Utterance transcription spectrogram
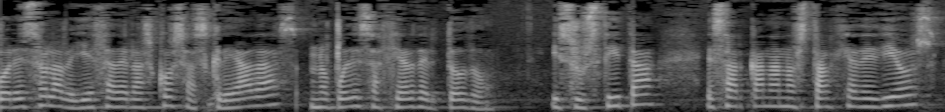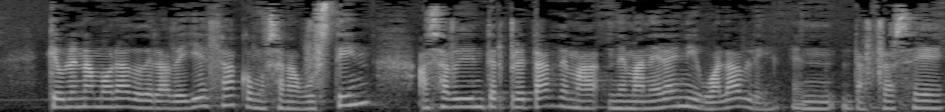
Por eso la belleza de las cosas creadas no puede saciar del todo y suscita esa arcana nostalgia de Dios que un enamorado de la belleza como San Agustín ha sabido interpretar de, manera inigualable en la frase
